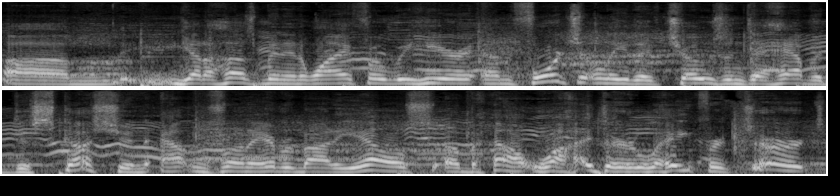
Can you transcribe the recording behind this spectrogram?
Um, you got a husband and wife over here. Unfortunately, they've chosen to have a discussion out in front of everybody else about why they're late for church.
